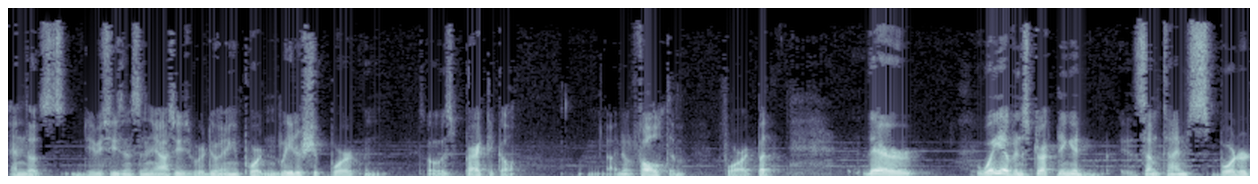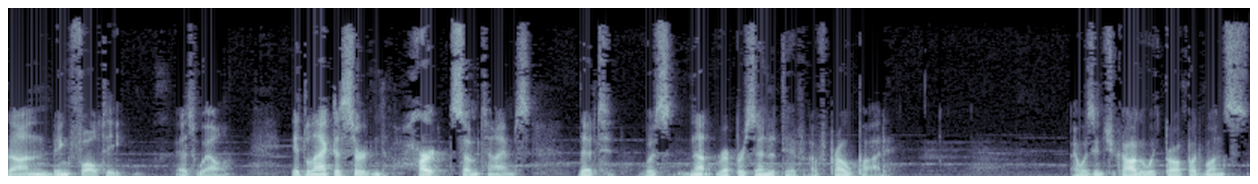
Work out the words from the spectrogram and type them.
And those GBCs and sannyasis were doing important leadership work, and so it was practical. I don't fault them for it, but their way of instructing it sometimes bordered on being faulty as well. It lacked a certain heart sometimes that was not representative of Prabhupada. I was in Chicago with Prabhupada once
